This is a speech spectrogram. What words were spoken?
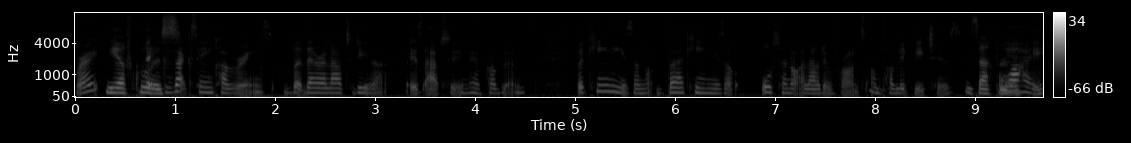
right? yeah, of The course. exact same coverings, but they're allowed to do that. It's absolutely no problem. Bikinis are not burkinis are also not allowed in France on public beaches. Exactly. Why?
